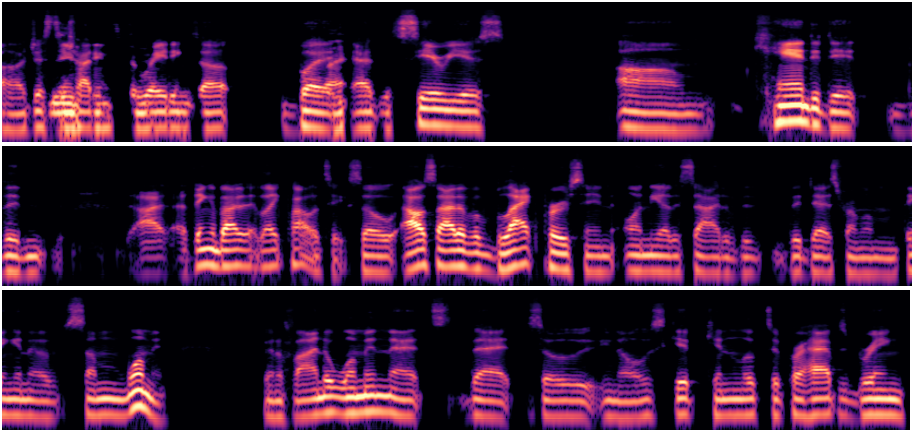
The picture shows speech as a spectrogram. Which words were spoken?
uh, just to try to get the ratings up. But Right. as a serious um candidate the I, I think about it like politics so outside of a black person on the other side of the the desk from him i'm thinking of some woman gonna find a woman that's that so you know skip can look to perhaps bring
